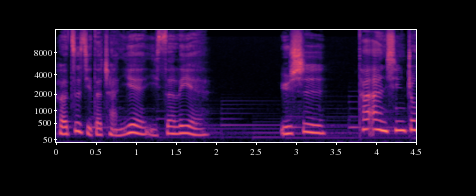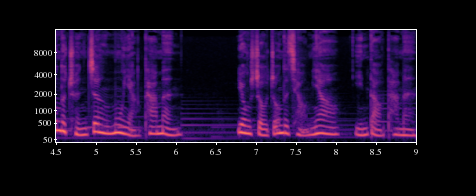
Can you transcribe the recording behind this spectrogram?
和自己的产业以色列。于是他按心中的纯正牧养他们，用手中的巧妙引导他们。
